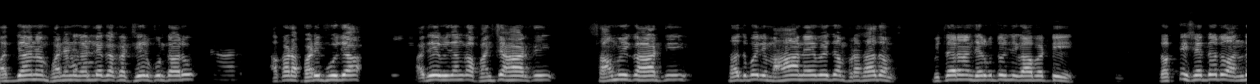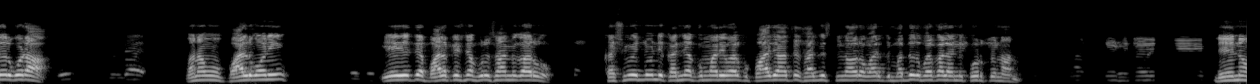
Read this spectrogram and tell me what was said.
మధ్యాహ్నం పన్నెండు గంటలకు అక్కడ చేరుకుంటారు. అక్కడ పడి పూజ అదే విధంగా పంచహారతి సామూహిక హారతి తదుపరి మహా నైవేద్యం ప్రసాదం వితరణ జరుగుతుంది కాబట్టి భక్తి శ్రద్ధతో అందరూ కూడా మనము పాల్గొని ఏదైతే బాలకృష్ణ గురుస్వామి గారు కశ్మీర్ నుండి కన్యాకుమారి వరకు పాదయాత్ర సాగిస్తున్నారో వారికి మద్దతు పలకాలని కోరుతున్నాను. నేను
